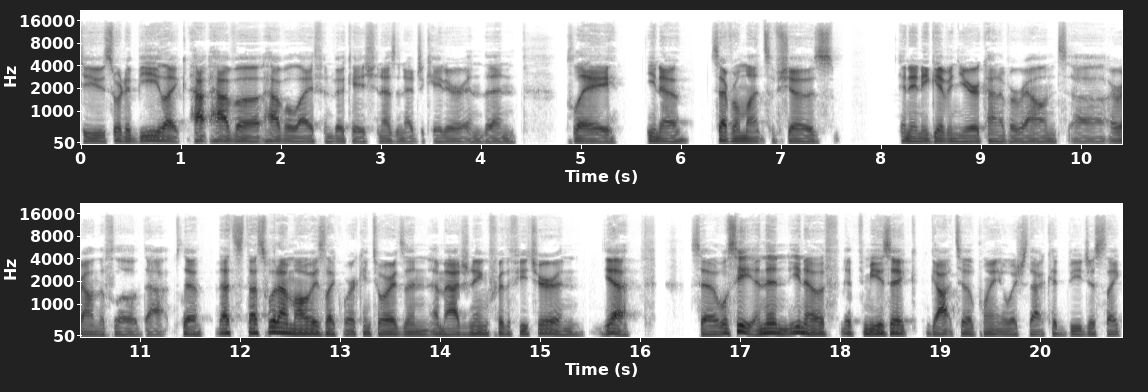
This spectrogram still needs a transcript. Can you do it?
to sort of be like ha- have a have a life and vocation as an educator and then play you know several months of shows in any given year kind of around uh, around the flow of that. So that's that's what i'm always like working towards and imagining for the future and yeah. So we'll see and then you know if if music got to a point at which that could be just like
